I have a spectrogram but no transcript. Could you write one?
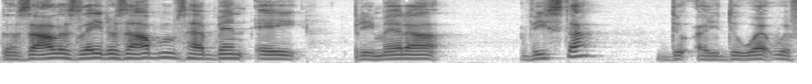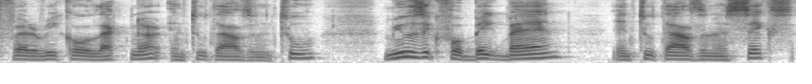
Gonzalez's later albums have been a Primera Vista, a duet with Federico Lechner in 2002, Music for Big Band in 2006,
